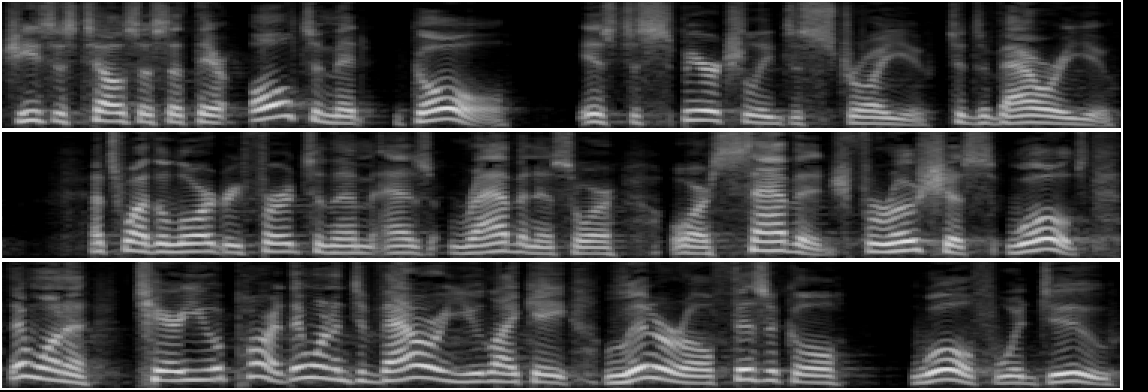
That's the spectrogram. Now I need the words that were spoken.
Jesus tells us that their ultimate goal is to spiritually destroy you, to devour you. That's why the Lord referred to them as ravenous or, or savage, ferocious wolves. They want to tear you apart. They want to devour you like a literal physical wolf would do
